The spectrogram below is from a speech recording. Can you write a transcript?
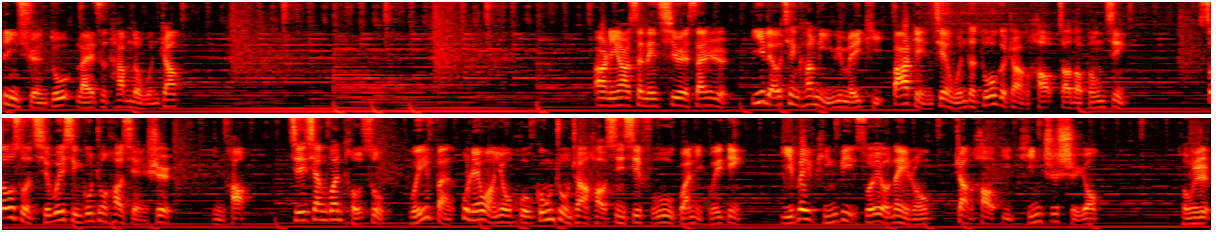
并选读来自他们的文章。二零二三年七月三日，医疗健康领域媒体“八点见闻”的多个账号遭到封禁。搜索其微信公众号显示：“引号。”接相关投诉，违反《互联网用户公众账号信息服务管理规定》，已被屏蔽所有内容，账号已停止使用。同日，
